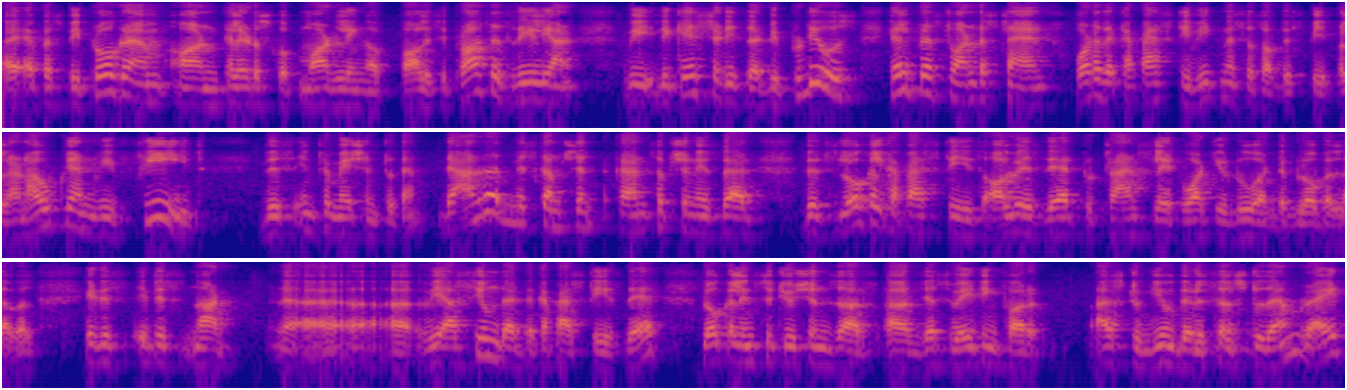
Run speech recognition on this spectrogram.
uh, FSP program on kaleidoscope modeling of policy process really uh, we, the case studies that we produced helped us to understand what are the capacity weaknesses of these people and how can we feed this information to them. The other misconception is that this local capacity is always there to translate what you do at the global level. It is, it is not uh, uh, we assume that the capacity is there. Local institutions are, are just waiting for us to give the results to them, right?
